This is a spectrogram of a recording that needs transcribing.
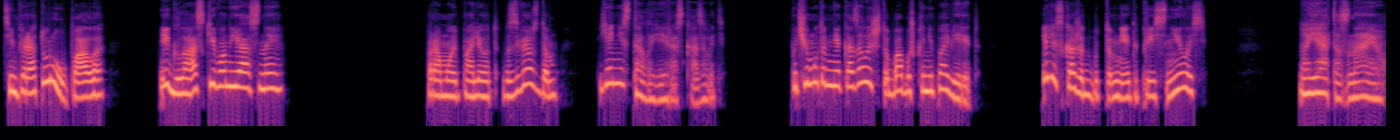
температура упала, и глазки вон ясные». Про мой полет к звездам я не стала ей рассказывать. Почему-то мне казалось, что бабушка не поверит. Или скажет, будто мне это приснилось. Но я-то знаю.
